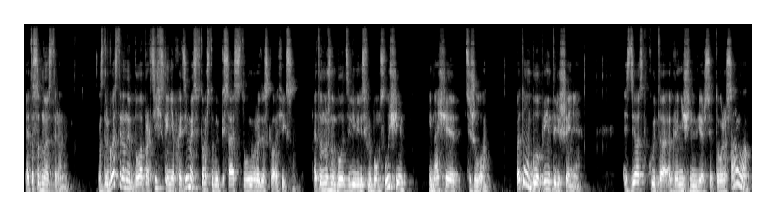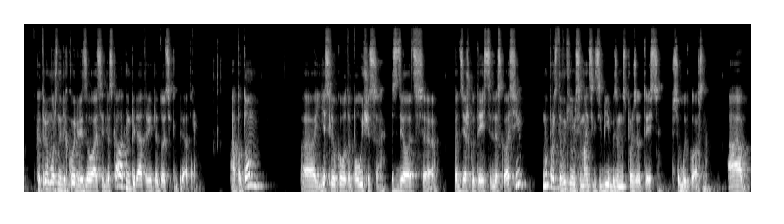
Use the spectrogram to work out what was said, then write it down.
Это с одной стороны. С другой стороны, была практическая необходимость в том, чтобы писать тулы вроде ScalaFix. Это нужно было деливерить в любом случае, иначе тяжело. Поэтому было принято решение сделать какую-то ограниченную версию того же самого, которую можно легко реализовать и для скала компилятора, и для Dotty компилятора. А потом, э, если у кого-то получится сделать э, поддержку тести для C, мы просто выкинем Semantic DB и будем использовать тесте. Все будет классно. А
